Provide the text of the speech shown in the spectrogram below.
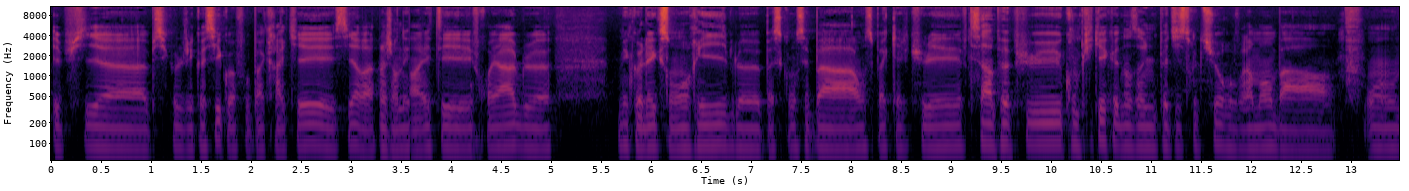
Et puis euh, psychologique aussi, quoi. Faut pas craquer et se dire, euh, j'en ai un été effroyable. euh, Mes collègues sont horribles parce qu'on sait pas, on sait pas calculer. C'est un peu plus compliqué que dans une petite structure où vraiment bah on,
